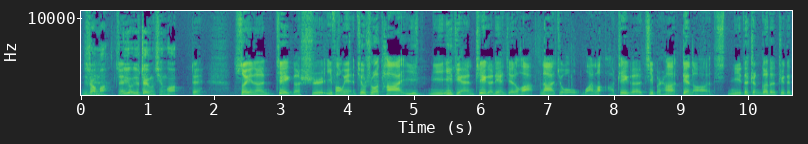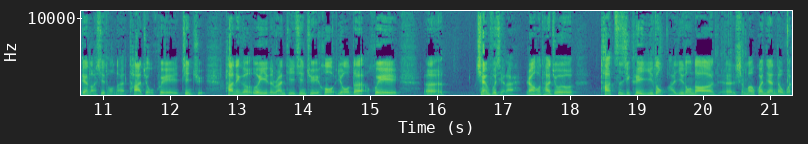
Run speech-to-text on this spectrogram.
你知道吗？有有这种情况。对。所以呢，这个是一方面，就是说，他一你一点这个链接的话，那就完了啊！这个基本上电脑你的整个的这个电脑系统呢，它就会进去，它那个恶意的软体进去以后，有的会呃潜伏起来，然后它就。它自己可以移动啊，移动到呃什么关键的文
